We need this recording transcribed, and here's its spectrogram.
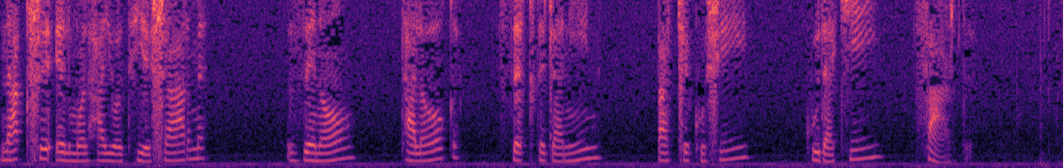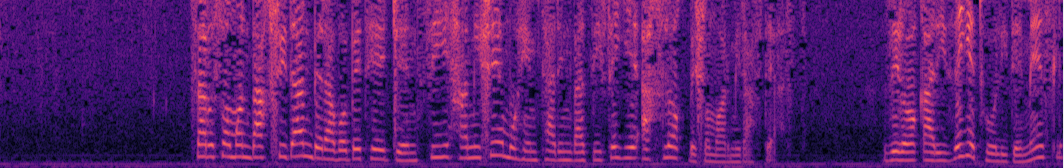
نقش علم الحیاتی شرم زنا طلاق سقط جنین بچه کشی کودکی فرد. سر و سامان بخشیدن به روابط جنسی همیشه مهمترین وظیفه اخلاق به شمار می رفته است زیرا غریزه تولید مثل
